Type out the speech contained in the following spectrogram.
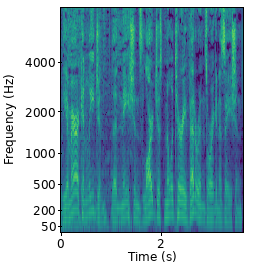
The American Legion, the nation's largest military veterans organization,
